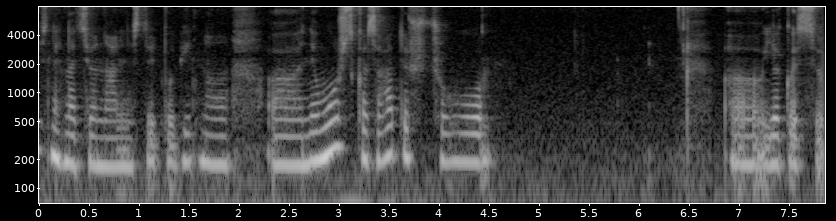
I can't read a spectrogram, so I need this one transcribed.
різних національностей, відповідно, не можу сказати, що якось е,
